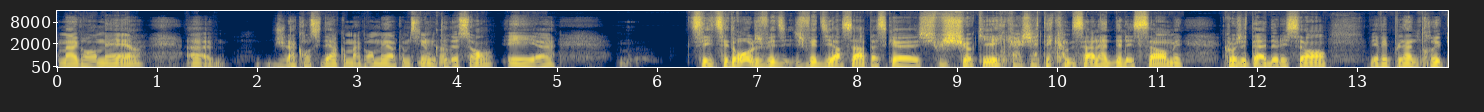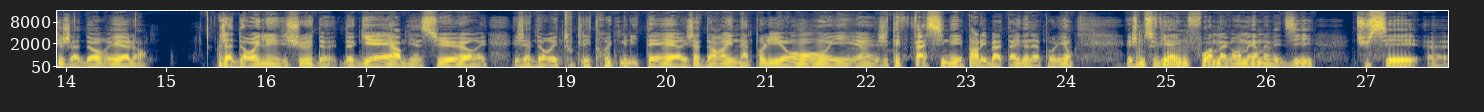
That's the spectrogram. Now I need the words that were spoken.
ma grand-mère. Euh, je la considère comme ma grand-mère comme si on était de sang et euh, c'est drôle, je vais je vais dire ça parce que je suis choqué que j'étais comme ça à l'adolescent mais quand j'étais adolescent, il y avait plein de trucs que j'adorais alors J'adorais les jeux de, de guerre, bien sûr, et, et j'adorais tous les trucs militaires, et j'adorais Napoléon, et euh, j'étais fasciné par les batailles de Napoléon. Et je me souviens, une fois, ma grand-mère m'avait dit, tu sais, euh,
